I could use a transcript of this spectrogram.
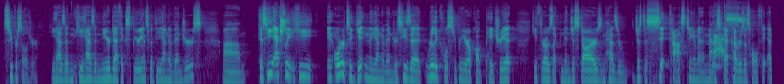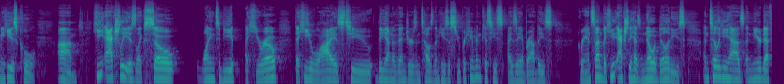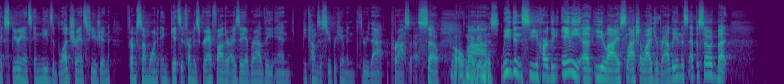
super soldier. He has a he has a near death experience with the Young Avengers because um, he actually he in order to get in the Young Avengers, he's a really cool superhero called Patriot. He throws like ninja stars and has a, just a sick costume and a mask yes. that covers his whole face. I mean, he is cool. Um, he actually is like so wanting to be a, hero that he lies to the young Avengers and tells them he's a superhuman because he's Isaiah Bradley's grandson, but he actually has no abilities until he has a near death experience and needs a blood transfusion from someone and gets it from his grandfather, Isaiah Bradley, and becomes a superhuman through that process. So, oh my um, goodness, we didn't see hardly any of Eli slash Elijah Bradley in this episode, but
